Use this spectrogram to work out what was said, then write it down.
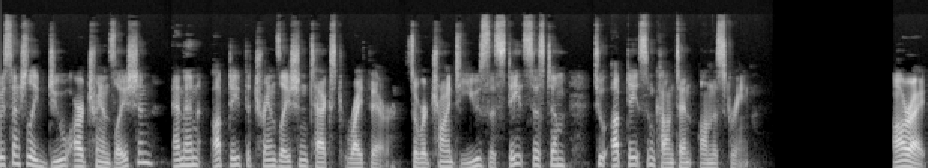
to essentially do our translation and then update the translation text right there. So we're trying to use the state system to update some content on the screen. All right,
